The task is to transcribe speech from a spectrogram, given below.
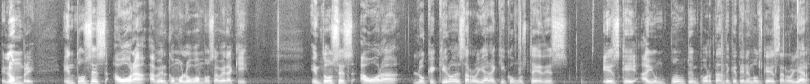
El hombre. Entonces, ahora, a ver cómo lo vamos a ver aquí. Entonces, ahora lo que quiero desarrollar aquí con ustedes es que hay un punto importante que tenemos que desarrollar,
